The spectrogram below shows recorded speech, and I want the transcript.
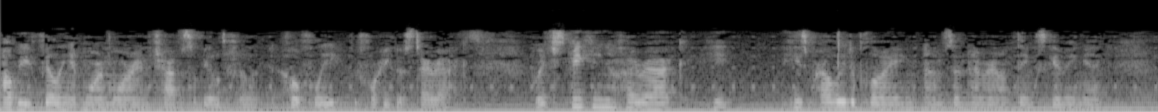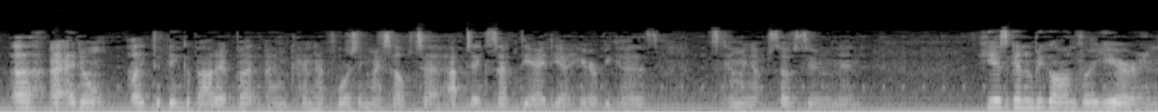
I'll be feeling it more and more, and Travis will be able to feel it hopefully before he goes to Iraq. Which, speaking of Iraq, he he's probably deploying um, sometime around Thanksgiving, and uh, I, I don't like to think about it, but I'm kind of forcing myself to have to accept the idea here because it's coming up so soon, and he is going to be gone for a year, and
